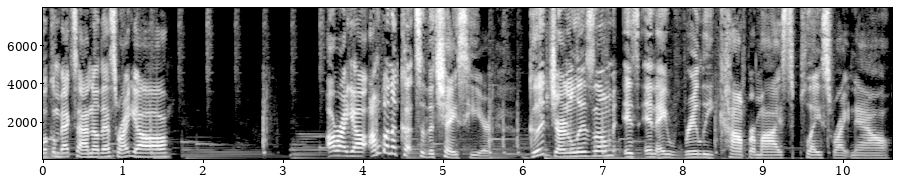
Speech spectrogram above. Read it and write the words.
Welcome back to I Know That's Right, y'all. All right, y'all, I'm going to cut to the chase here. Good journalism is in a really compromised place right now.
